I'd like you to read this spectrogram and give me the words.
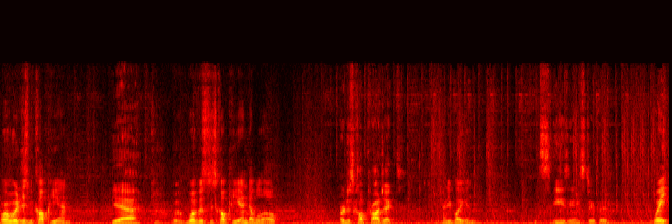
Or would it just be called PN? Yeah, What was it's just called PN double O? or just called Project. How do you play again? It's easy and stupid. Wait.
